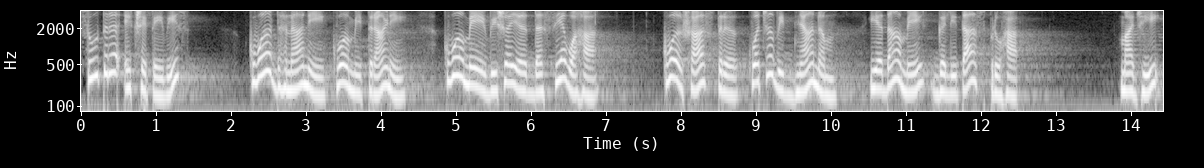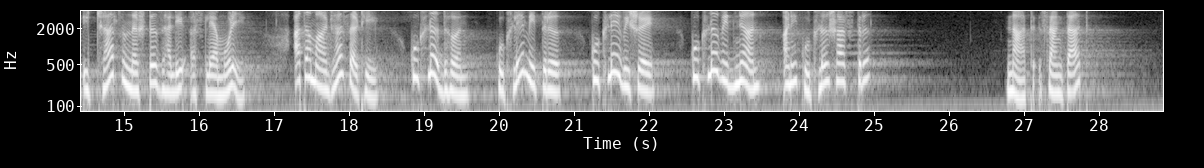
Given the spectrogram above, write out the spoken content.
सूत्र एकशे तेवीस. क्व धनाने क्व मित्राणि क्व मे विषय दस्यवहा क्व शास्त्र क्वच विज्ञानम यदा मे गलिता स्पृहा माझी इच्छाच नष्ट झाली असल्यामुळे आता माझ्यासाठी कुठलं धन कुठले मित्र कुठले विषय कुठलं विज्ञान आणि कुठलं शास्त्र? नाथ सांगतात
